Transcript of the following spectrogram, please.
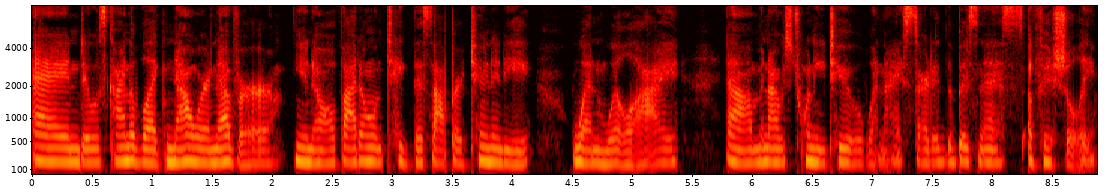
And it was kind of like now or never, you know, if I don't take this opportunity, when will I? Um, and I was 22 when I started the business officially.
